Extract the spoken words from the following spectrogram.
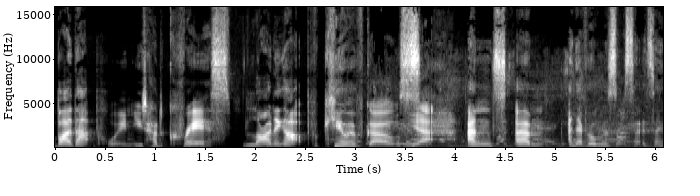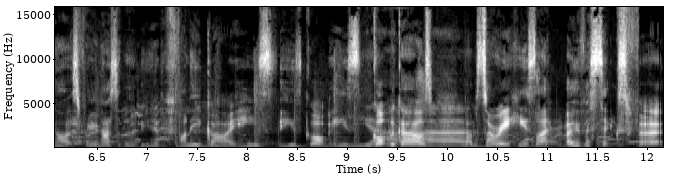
by that point, you'd had Chris lining up a queue of girls. Yeah. And um, and everyone was upset and saying, "Oh, it's really nice that the, you know the funny guy. He's he's got he's got the girls." But I'm sorry, he's like over six foot.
